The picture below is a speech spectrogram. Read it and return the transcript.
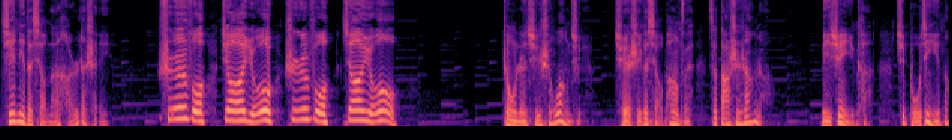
尖利的小男孩的声音：“师傅加油！师傅加油！”众人循声望去，却是一个小胖子在大声嚷嚷。李炫一看，却不禁一愣：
